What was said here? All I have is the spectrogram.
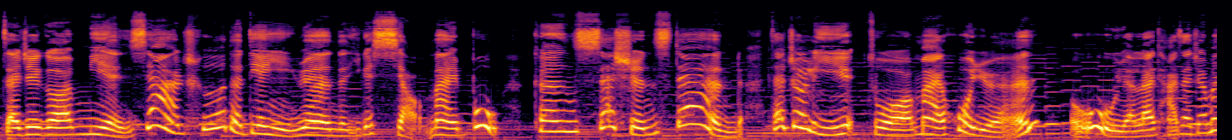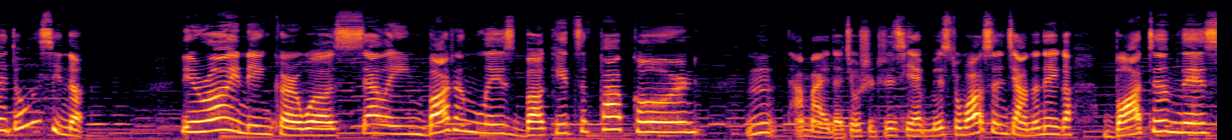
在这个免下车的电影院的一个小卖部 concession stand，在这里做卖货员。哦，原来他在这卖东西呢。Leroy Ninker was selling bottomless buckets of popcorn. 嗯，他买的就是之前 Mr. Watson 讲的那个 bottomless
